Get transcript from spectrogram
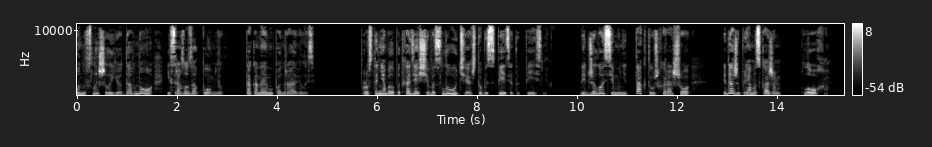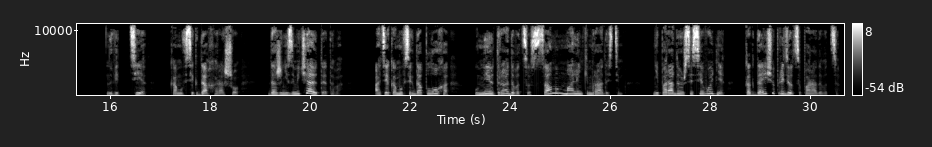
Он услышал ее давно и сразу запомнил, так она ему понравилась. Просто не было подходящего случая, чтобы спеть эту песню. Ведь жилось ему не так-то уж хорошо и даже, прямо скажем, плохо. Но ведь те, кому всегда хорошо, даже не замечают этого, а те, кому всегда плохо, умеют радоваться самым маленьким радостям. Не порадуешься сегодня, когда еще придется порадоваться?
